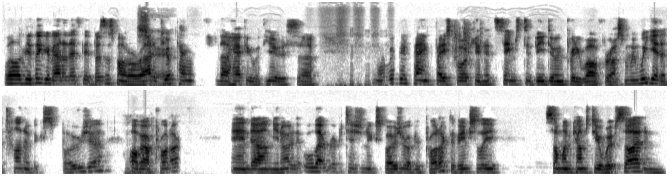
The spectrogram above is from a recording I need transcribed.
well if you think about it that's their business model right sure. if you're paying they're happy with you so you know, we've been paying facebook and it seems to be doing pretty well for us i mean we get a ton of exposure mm-hmm. of our product and um, you know all that repetition exposure of your product eventually someone comes to your website and,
